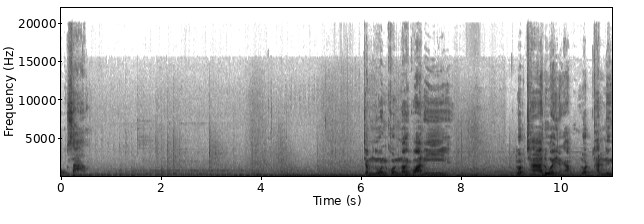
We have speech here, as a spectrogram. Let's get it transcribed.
263 จำนวนคนน้อยกว่านี่รถช้าด้วยนะครับ รถคันหนึ่ง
